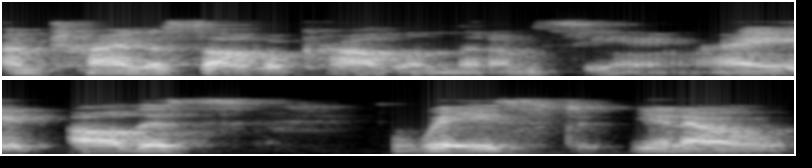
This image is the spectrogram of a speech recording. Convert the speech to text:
I'm trying to solve a problem that I'm seeing, right? All this waste, you know,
